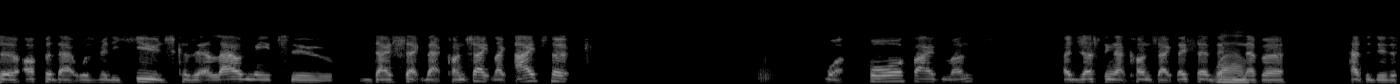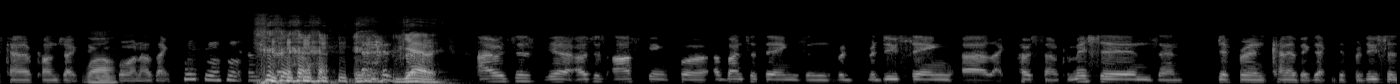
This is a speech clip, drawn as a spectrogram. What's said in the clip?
to offer that was really huge because it allowed me to dissect that contract. Like I took what four or five months adjusting that contract. They said Wow. they've never had to do this kind of contract thing Wow. before, and I was like, yeah. I was just yeah, I was just asking for a bunch of things and re- reducing uh, like post term commissions and different kind of executive producer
